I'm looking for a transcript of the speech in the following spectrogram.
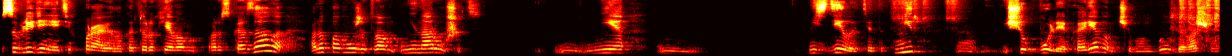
соблюдение этих правил, о которых я вам рассказала, оно поможет вам не нарушить, не, не сделать этот мир а, еще более корявым, чем он был до вашего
